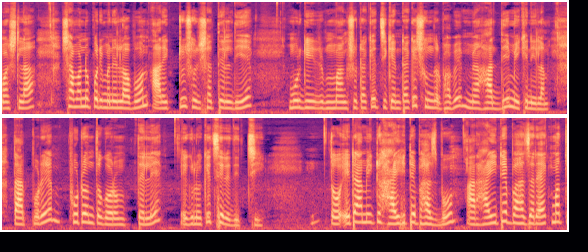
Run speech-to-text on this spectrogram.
মশলা, সামান্য পরিমাণে লবণ আর একটু সরিষার তেল দিয়ে মুরগির মাংসটাকে চিকেনটাকে সুন্দরভাবে হাত দিয়ে মেখে নিলাম। তারপরে ফুটন্ত গরম তেলে এগুলোকে ছেড়ে দিচ্ছি। তো এটা আমি একটু হাই হিটে ভাজবো। আর হাই হিটে ভাজার একমাত্র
